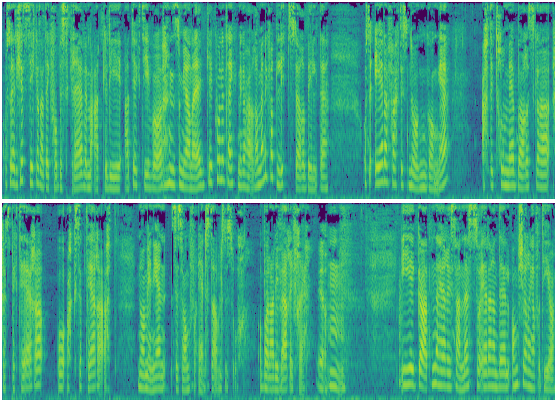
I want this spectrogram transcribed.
Og så er det ikke sikkert at jeg får beskrevet med alle de adjektivene som gjerne jeg kunne tenkt meg å høre, men jeg får et litt større bilde. Og så er det faktisk noen ganger at jeg tror vi bare skal respektere og akseptere at nå er vi inne i en sesong for enstavelsesord, og bare la de være i fred. Ja. Mm. I gatene her i Sandnes så er det en del omkjøringer for tida.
